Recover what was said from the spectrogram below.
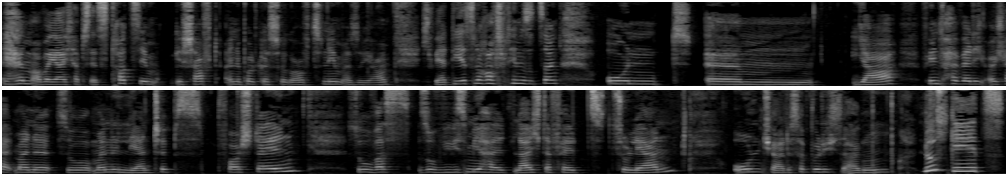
Ähm, aber ja, ich habe es jetzt trotzdem geschafft, eine Podcast-Folge aufzunehmen. Also ja, ich werde die jetzt noch aufnehmen sozusagen. Und ähm, ja, auf jeden Fall werde ich euch halt meine so meine Lerntipps vorstellen. So was, so wie es mir halt leichter fällt zu lernen. Und ja, deshalb würde ich sagen, los geht's!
